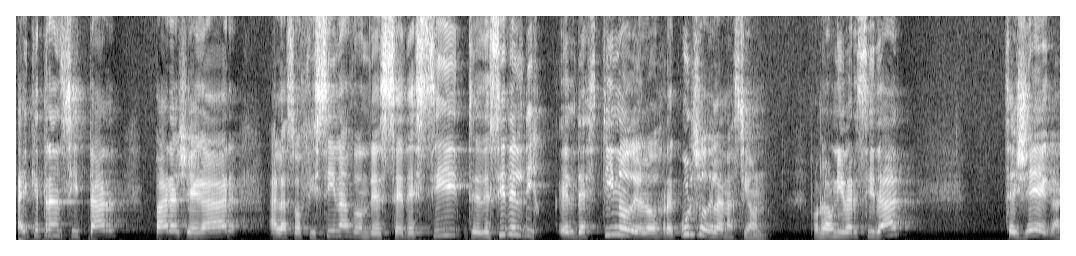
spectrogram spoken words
hay que transitar para llegar a las oficinas donde se decide, el, destino de los recursos de la nación. Por la universidad se llega,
